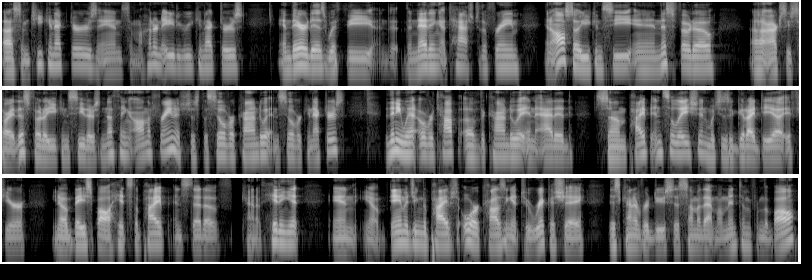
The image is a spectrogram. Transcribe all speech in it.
uh, some T connectors and some 180 degree connectors and there it is with the, the, netting attached to the frame. And also you can see in this photo, uh, actually, sorry, this photo, you can see there's nothing on the frame. It's just the silver conduit and silver connectors. But then he went over top of the conduit and added some pipe insulation, which is a good idea if your, you know, baseball hits the pipe instead of kind of hitting it and, you know, damaging the pipes or causing it to ricochet. This kind of reduces some of that momentum from the ball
